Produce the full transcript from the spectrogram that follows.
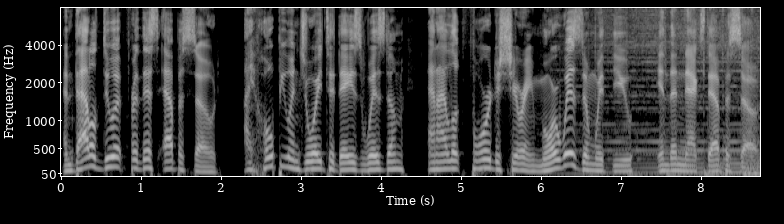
And that'll do it for this episode. I hope you enjoyed today's wisdom, and I look forward to sharing more wisdom with you in the next episode.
